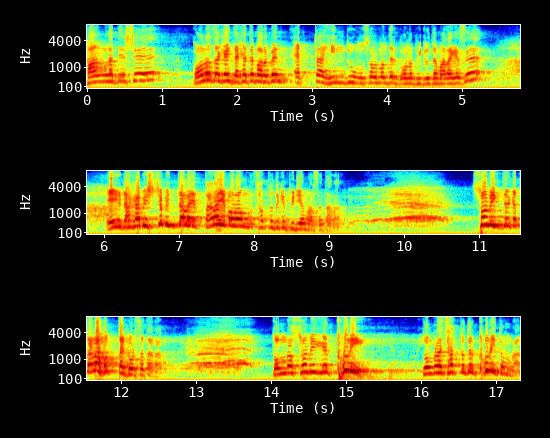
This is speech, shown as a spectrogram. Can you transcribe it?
বাংলাদেশে কোন জায়গায় দেখাতে পারবেন একটা হিন্দু মুসলমানদের গণপিটুতে মারা গেছে? এই ঢাকা বিশ্ববিদ্যালয়ে তারাই বরং ছাত্রদেরকে পিটিয়ে মারছে তারা। শ্রমিকদেরকে তারা হত্যা করছে তারা। তোমরা শ্রমিকের খুনি, তোমরা ছাত্রদের খুনি তোমরা।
